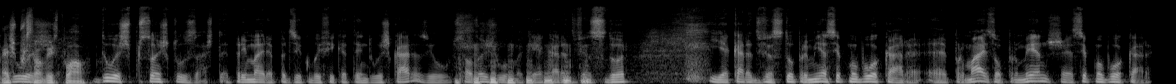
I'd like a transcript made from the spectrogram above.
a expressão duas, virtual. duas expressões que tu usaste. A primeira para dizer que o Benfica tem duas caras, eu só vejo uma, que é a cara de vencedor, e a cara de vencedor para mim é sempre uma boa cara, por mais ou por menos, é sempre uma boa cara.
